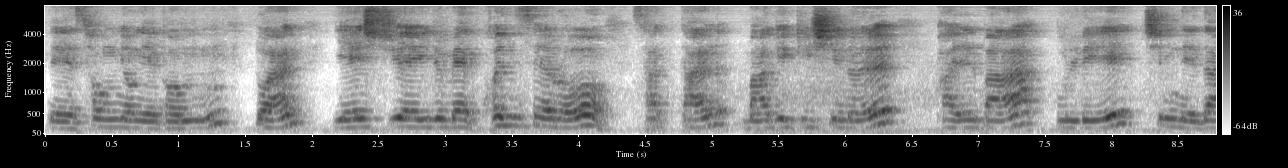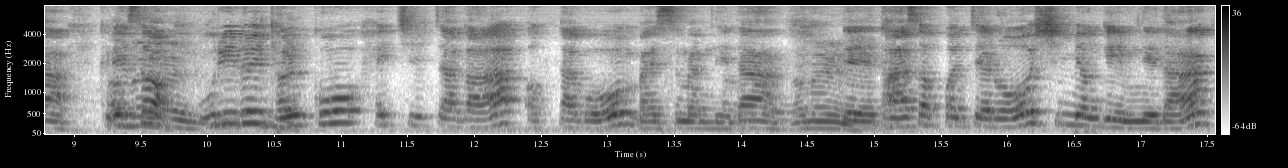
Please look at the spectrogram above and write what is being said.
네, 성령의 검 또한 예수의 이름의 권세로 사탄 마귀 귀신을 밟아 물리칩니다. 그래서 아멘. 우리를 결코 해칠 자가 없다고 말씀합니다. 아멘. 네, 다섯 번째로 신명기입니다.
